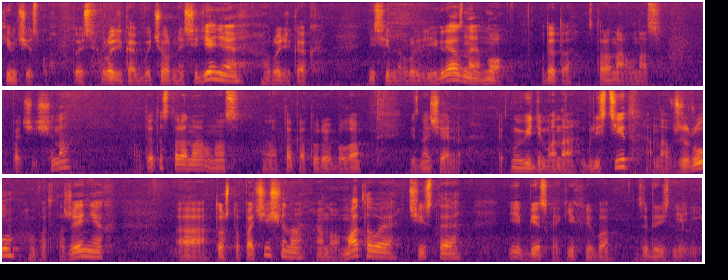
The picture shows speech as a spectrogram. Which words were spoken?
химчистку. То есть вроде как бы черное сиденье, вроде как не сильно вроде и грязное, но вот эта сторона у нас почищена, а вот эта сторона у нас а, та, которая была изначально. Как мы видим, она блестит, она в жиру, в отложениях. А то, что почищено, оно матовое, чистое и без каких-либо загрязнений.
